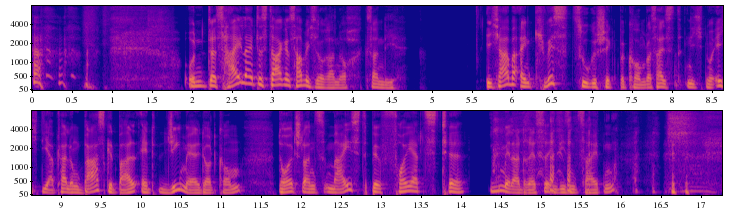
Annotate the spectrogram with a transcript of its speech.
Und das Highlight des Tages habe ich sogar noch, Xandi. Ich habe ein Quiz zugeschickt bekommen. Das heißt, nicht nur ich, die Abteilung Basketball at gmail.com, Deutschlands meistbefeuertste E-Mail-Adresse in diesen Zeiten.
